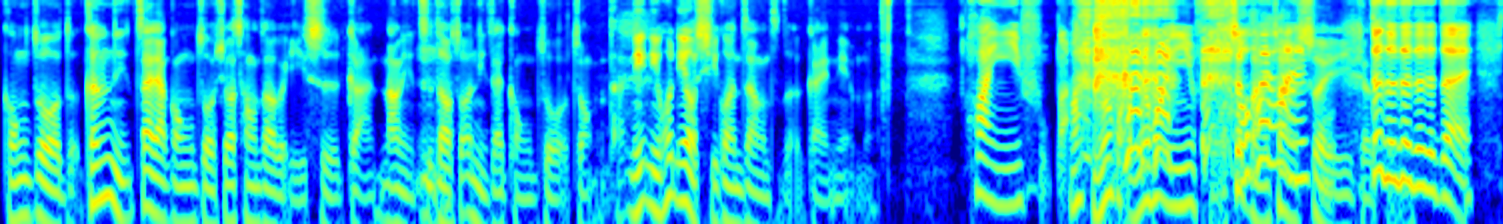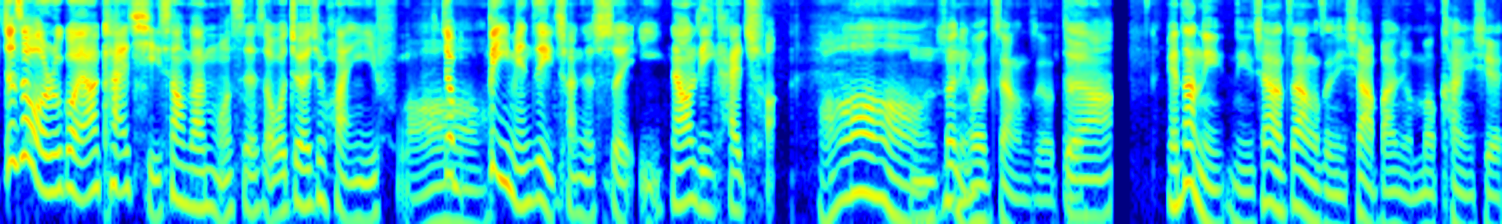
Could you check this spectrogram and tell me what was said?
工作的，可是你在家工作需要创造个仪式感，让你知道说你在工作状态。你你会你有习惯这样子的概念吗？换衣服吧，啊，你会换衣服？我会换睡衣。对对对对对对，就是我如果要开启上班模式的时候，我就会去换衣服，就避免自己穿着睡衣，然后离开床。哦，所以你会这样子？对啊。哎，那你你现在这样子，你下班有没有看一些？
